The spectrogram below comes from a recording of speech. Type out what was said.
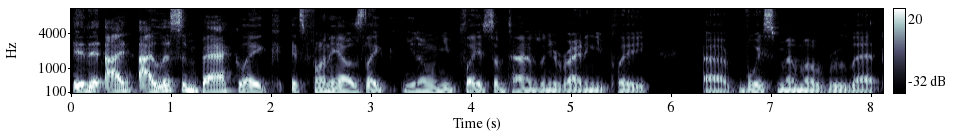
It I I listen back like it's funny. I was like, you know, when you play sometimes when you're writing, you play uh voice memo roulette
